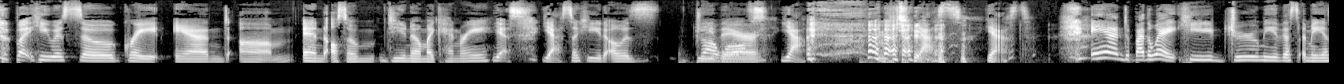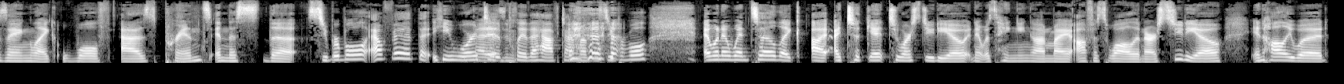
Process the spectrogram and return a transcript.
but he was so great and um and also do you know Mike Henry Yes. yeah so he'd always be Draw there wolves. yeah yes, yes. And by the way, he drew me this amazing like wolf as Prince in this the Super Bowl outfit that he wore That to isn't- play the halftime of the Super Bowl. And when I went to like I I took it to our studio and it was hanging on my office wall in our studio in Hollywood.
